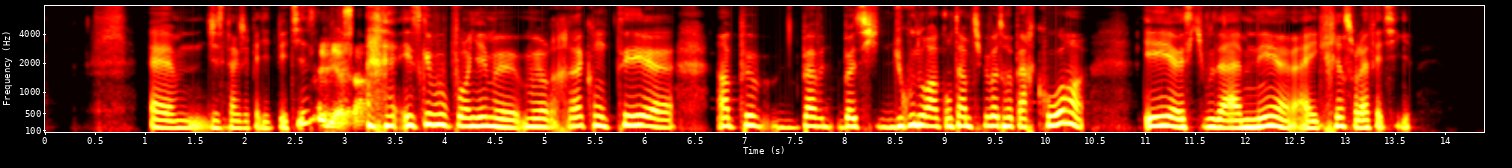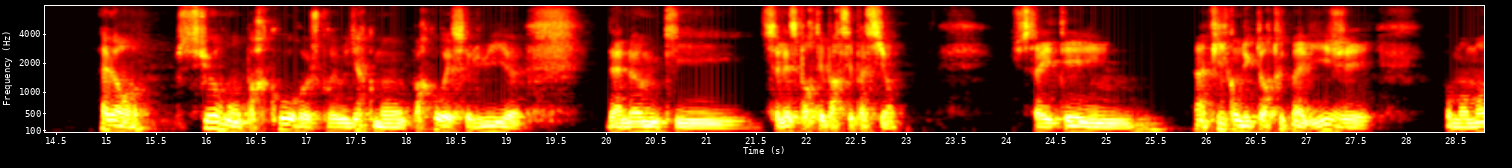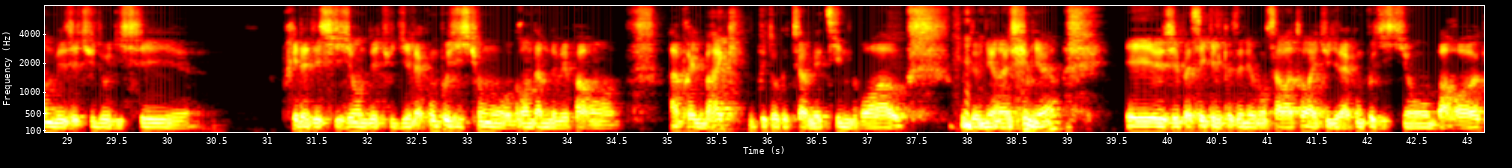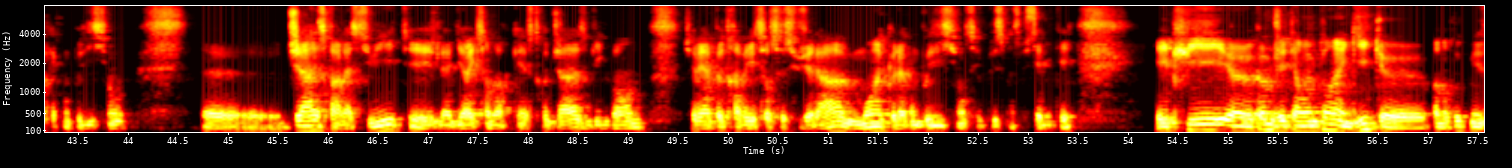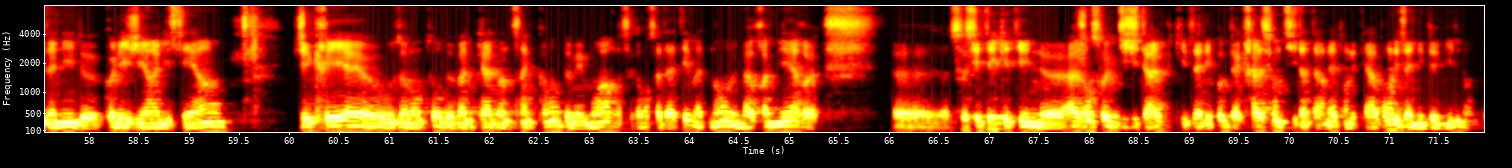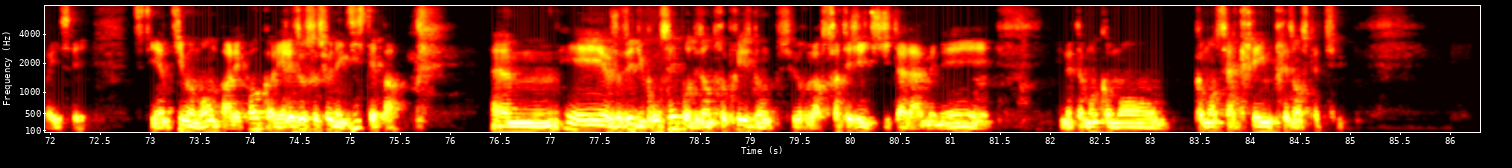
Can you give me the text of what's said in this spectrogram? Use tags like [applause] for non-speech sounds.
Euh, j'espère que j'ai pas dit de bêtises. C'est bien ça. [laughs] Est-ce que vous pourriez me, raconter euh, un peu, bah, du coup, nous raconter un petit peu votre parcours et ce qui vous a amené à écrire sur la fatigue? Alors, sur mon parcours, je pourrais vous dire que mon parcours est celui d'un homme qui se laisse porter par ses passions. Ça a été une, un fil conducteur toute ma vie. J'ai, au moment de mes études au lycée, euh, pris la décision d'étudier la composition aux grandes dames de mes parents après le bac, plutôt que de faire médecine, droit ou, devenir [laughs] ingénieur. Et j'ai passé quelques années au conservatoire à étudier la composition baroque, la composition euh, jazz par la suite et la direction d'orchestre jazz, big band. J'avais un peu travaillé sur ce sujet-là, moins que la composition, c'est plus ma spécialité. Et puis, euh, comme j'étais en même temps un geek euh, pendant toutes mes années de collégien, lycéen, j'ai créé euh, aux alentours de 24-25 ans de mémoire, ça commence à dater maintenant, ma première société qui était une agence web digitale qui faisait à l'époque de la création de sites internet. On était avant les années 2000, donc vous voyez, c'était un petit moment, on parlait pas encore, les réseaux sociaux n'existaient pas. et je faisais du conseil pour des entreprises donc sur leur stratégie digitale à mener et notamment comment commencer à créer une présence là-dessus.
